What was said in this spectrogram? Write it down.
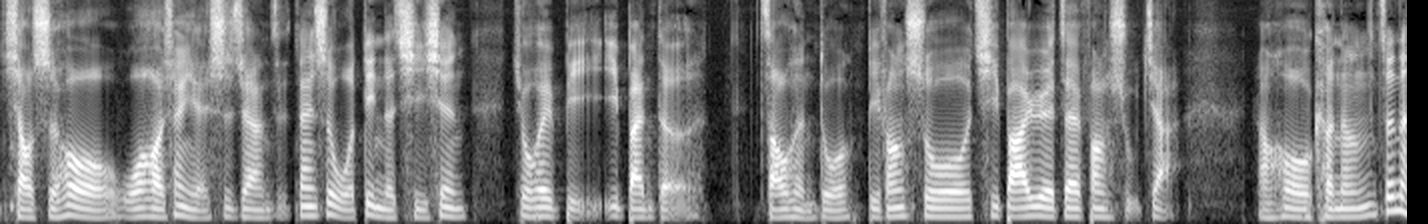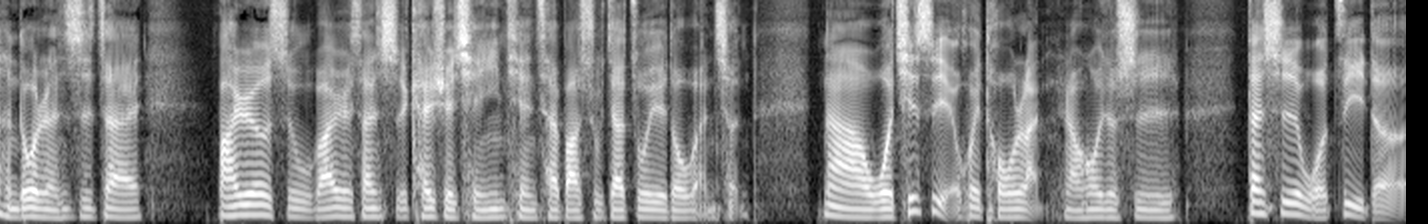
小时候，我好像也是这样子，但是我定的期限就会比一般的早很多，比方说七八月在放暑假。然后可能真的很多人是在八月二十五、八月三十开学前一天才把暑假作业都完成。那我其实也会偷懒，然后就是，但是我自己的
